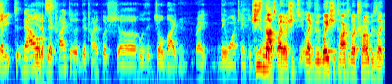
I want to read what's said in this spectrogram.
But she t- now yes. they're trying to they're trying to push uh, who is it Joe Biden right? They want him to. Be she's nuts by the way she like the way she talks about trump is like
